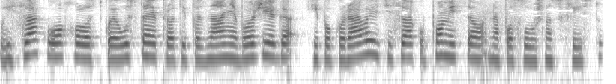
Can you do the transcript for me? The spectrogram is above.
i svaku oholost koja ustaje protiv poznanja Božijega i pokoravajući svaku pomisao na poslušnost Hristu.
